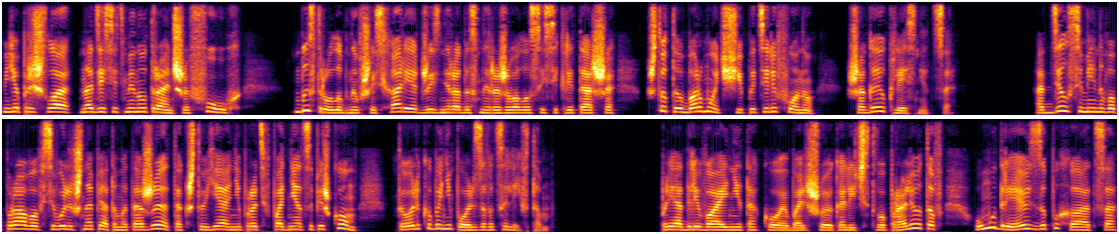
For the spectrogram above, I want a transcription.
Я пришла на десять минут раньше, фух. Быстро улыбнувшись Харри от жизнерадостной рыжеволосой секретарши, что-то бормочущей по телефону, шагаю к лестнице. Отдел семейного права всего лишь на пятом этаже, так что я не против подняться пешком, только бы не пользоваться лифтом. Преодолевая не такое большое количество пролетов, умудряюсь запыхаться.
